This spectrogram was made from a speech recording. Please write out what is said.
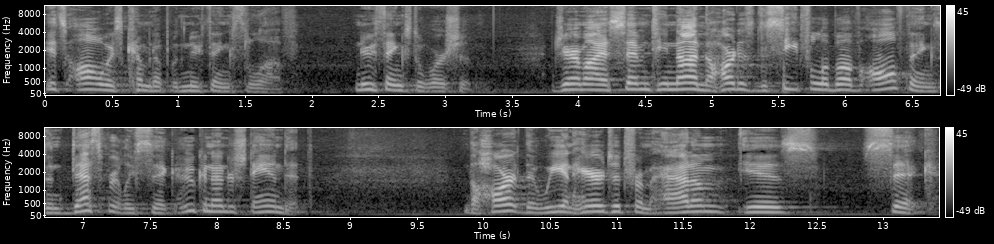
It's always coming up with new things to love, new things to worship. Jeremiah 17 9, the heart is deceitful above all things and desperately sick. Who can understand it? The heart that we inherited from Adam is sick.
